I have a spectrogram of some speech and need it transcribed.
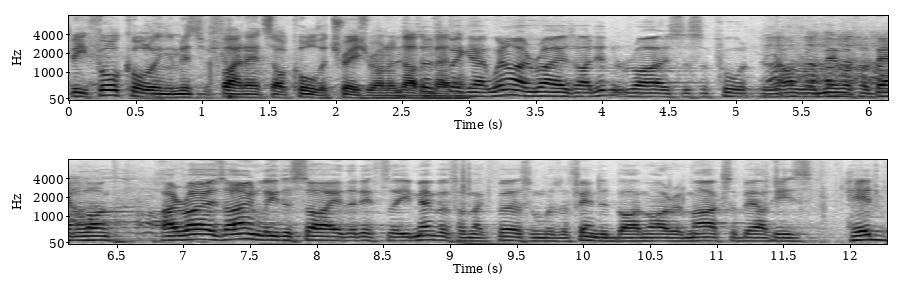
before calling the Minister for Finance, I'll call the Treasurer on another Mr. matter. When I rose, I didn't rise to support the honourable member for Bennelong. I rose only to say that if the member for McPherson was offended by my remarks about his head,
